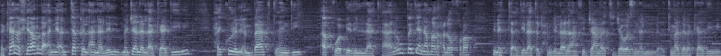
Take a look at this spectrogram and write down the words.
فكان الخيار لا اني أنتقل أنا للمجال الأكاديمي حيكون الإمباكت عندي أقوى بإذن الله تعالى وبدأنا مرحلة أخرى من التعديلات الحمد لله الآن في الجامعة تجاوزنا الاعتماد الأكاديمي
